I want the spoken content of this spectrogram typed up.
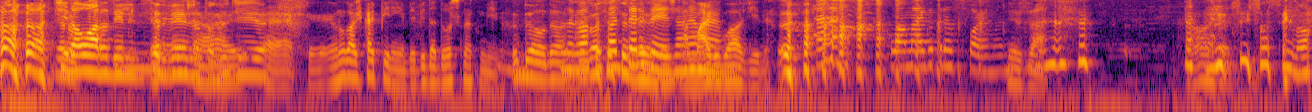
Tira não... a hora dele de cerveja todo dia. É, eu não gosto de caipirinha. Bebida doce não é comigo. Não, não. O negócio é só de cerveja, cerveja né? Amargo igual a vida. o amargo transforma. Né? Exato. Então, é... Sensacional.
